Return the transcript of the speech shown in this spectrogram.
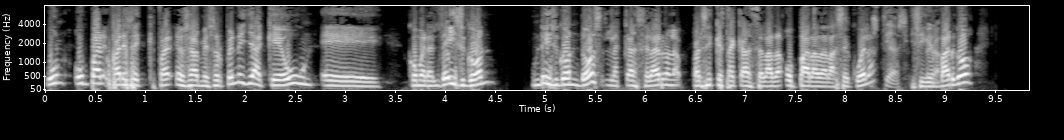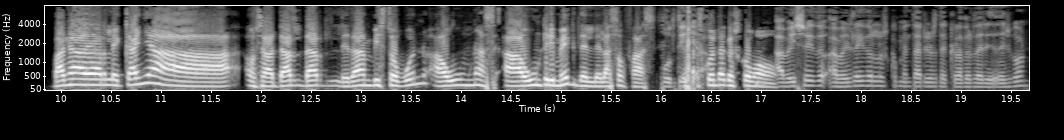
un, un pare- parece, que- pare- o sea, me sorprende ya que un, eh, como era el Days Gone, un Days Gone 2, la cancelaron, la- parece que está cancelada o parada la secuela, Hostias, y sin espera. embargo, van a darle caña a, o sea, dar, dar, le dan visto bueno a unas, a un remake del The Last of Us. ¿Te Puntilla. das cuenta que es como, ¿Habéis, oído, ¿Habéis leído los comentarios del creador de Days Gone?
